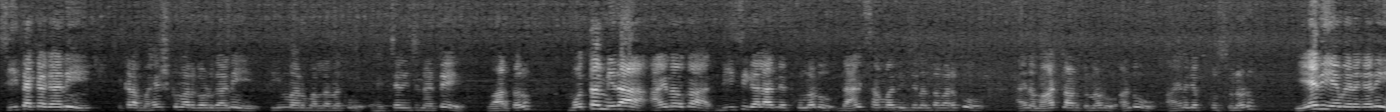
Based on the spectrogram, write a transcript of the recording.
సీతక్క గాని ఇక్కడ మహేష్ కుమార్ గౌడ్ గాని తీన్మార్ మల్లన్నకు హెచ్చరించినట్టే వార్తలు. మొత్తం మీద ఆయన ఒక బీసీ గలాన్ని ఎత్తుకున్నాడు. దానికి సంబంధించినంత వరకు ఆయన మాట్లాడుతున్నాడు అంటూ ఆయన చెప్పుకొస్తున్నాడు. ఏది ఏమైనా కానీ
